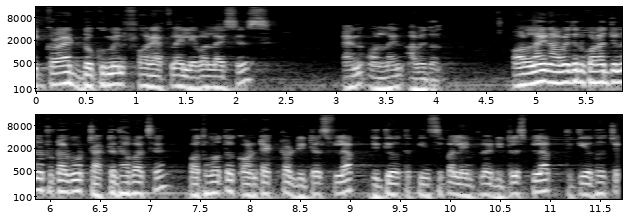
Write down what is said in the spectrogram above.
Required document for apply labour licence and online আবেদন। অনলাইন আবেদন করার জন্য টোটাল মোট চারটে ধাপ আছে। প্রথমত কন্ট্রাক্টর ডিটেলস ফিল আপ দ্বিতীয়ত principal employ details fill up তৃতীয়ত হচ্ছে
